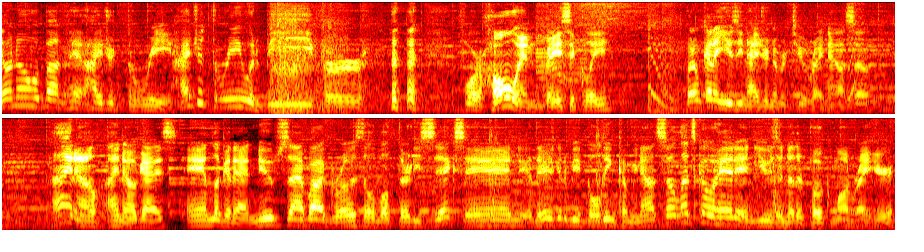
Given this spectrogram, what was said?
Don't know about Hydra 3. Hydra 3 would be for, for Hoenn, basically. But I'm kind of using Hydra number 2 right now, so... I know, I know, guys. And look at that. Noob Saibot grows to level 36, and there's going to be a Goldeen coming out. So let's go ahead and use another Pokemon right here.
